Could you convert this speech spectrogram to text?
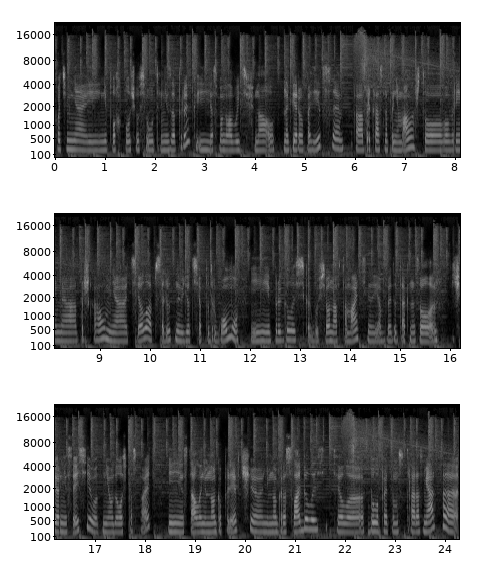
хоть у меня и неплохо получился утренний запрыг, и я смогла выйти в финал на первой позиции. А прекрасно понимала, что во время прыжка у меня тело абсолютно ведет себя по-другому, и прыгалось как бы все на автомате, я бы это так назвала вечерней сессии вот мне удалось поспать, и стало немного полегче, немного расслабилась, тело было поэтому с утра размято,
